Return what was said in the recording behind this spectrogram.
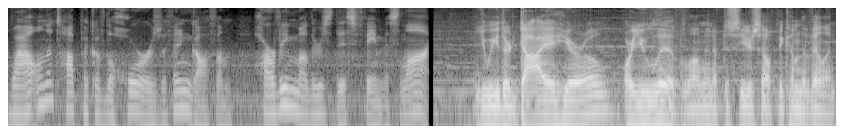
While on the topic of the horrors within Gotham, Harvey mothers this famous line You either die a hero, or you live long enough to see yourself become the villain.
